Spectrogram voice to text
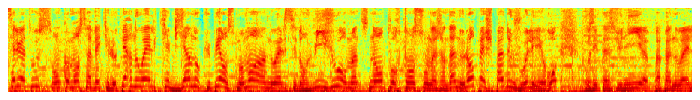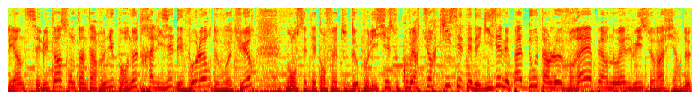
Salut à tous, on commence avec le Père Noël qui est bien occupé en ce moment. Un Noël c'est dans 8 jours maintenant, pourtant son agenda ne l'empêche pas de jouer les héros. Aux États-Unis, Papa Noël et un de ses lutins sont intervenus pour neutraliser des voleurs de voitures. Bon, c'était en fait deux policiers sous couverture qui s'étaient déguisés, mais pas de doute, hein, le vrai Père Noël lui sera fier d'eux.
